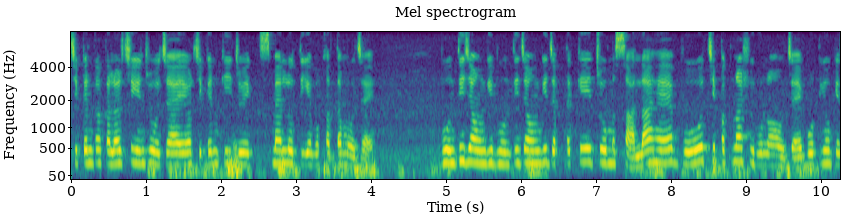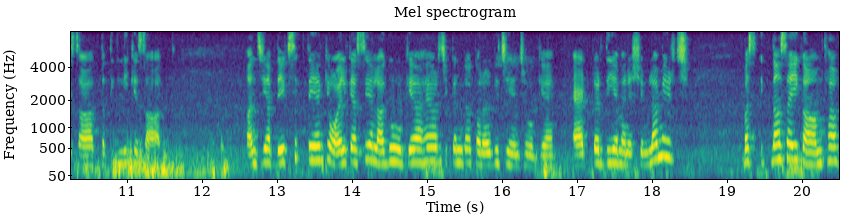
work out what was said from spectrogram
चिकन का कलर चेंज हो जाए और चिकन की जो एक स्मेल होती है, वो ख़त्म हो जाए। भूनती जाऊँगी भूनती जाऊँगी जब तक कि जो मसाला है, वो चिपकना शुरू ना हो जाए बोटियों के साथ, पतीली के साथ। हाँ जी, आप देख सकते हैं कि ऑयल कैसे अलग हो गया है और चिकन का कलर भी चेंज हो गया है। ऐड कर दिया मैंने शिमला मिर्च। बस इतना सा ही काम था।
